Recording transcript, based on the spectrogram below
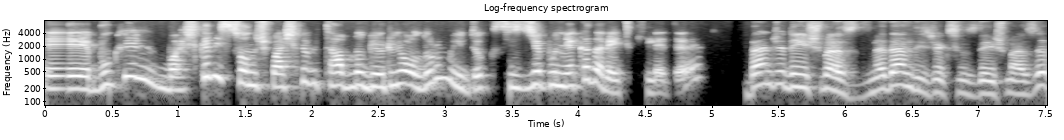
e, bugün başka bir sonuç, başka bir tablo görüyor olur muyduk? Sizce bu ne kadar etkiledi? Bence değişmez. Neden diyeceksiniz değişmezdi?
